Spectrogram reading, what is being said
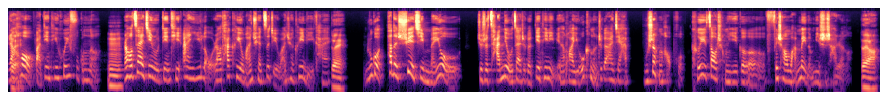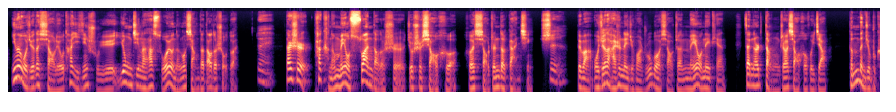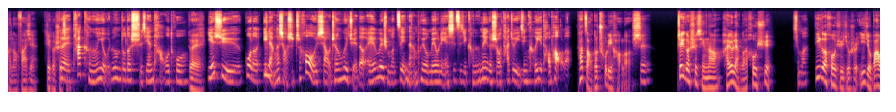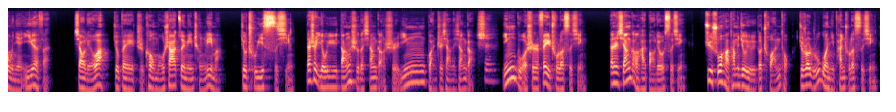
然后把电梯恢复功能，嗯，然后再进入电梯按一楼，然后他可以完全自己完全可以离开。对如果他的血迹没有就是残留在这个电梯里面的话，有可能这个案件还不是很好破，可以造成一个非常完美的密室杀人了。对啊，因为我觉得小刘他已经属于用尽了他所有能够想得到的手段，对，但是他可能没有算到的是，就是小何和小珍的感情，是，对吧？我觉得还是那句话，如果小珍没有那天在那儿等着小何回家，根本就不可能发现这个事情。对他可能有更多的时间逃脱。对也许过了一两个小时之后，小珍会觉得，哎，为什么自己男朋友没有联系自己？可能那个时候他就已经可以逃跑了。他早都处理好了是这个事情呢，还有两个后续。什么？第一个后续就是一九八五年一月份，小刘啊就被指控谋杀罪名成立嘛，就处以死刑。但是由于当时的香港是英管制下的香港，是英国是废除了死刑，但是香港还保留死刑。据说哈，他们就有一个传统，就是说如果你判处了死刑，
